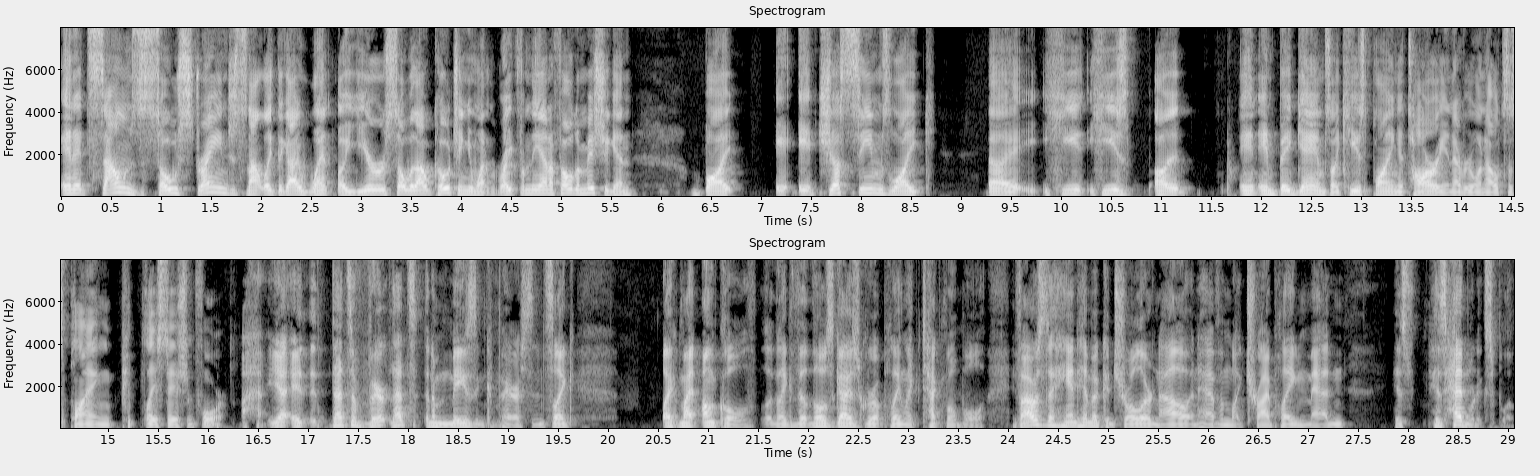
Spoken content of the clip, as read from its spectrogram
And it sounds so strange. It's not like the guy went a year or so without coaching. He went right from the NFL to Michigan. But it, it just seems like uh, he he's uh, in, in big games like he's playing Atari and everyone else is playing P- PlayStation 4. Yeah, it, it, that's a very that's an amazing comparison. It's like like my uncle, like those guys grew up playing like Tecmo Bowl. If I was to hand him a controller now and have him like try playing Madden, his his head would explode.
